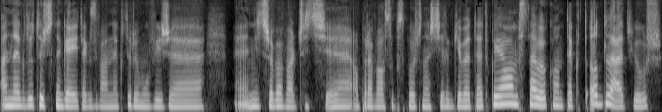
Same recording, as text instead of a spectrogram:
anegdotyczny gej tak zwany, który mówi, że e, nie trzeba walczyć e, o prawa osób społeczności LGBT, tylko ja mam stały kontakt od lat już,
